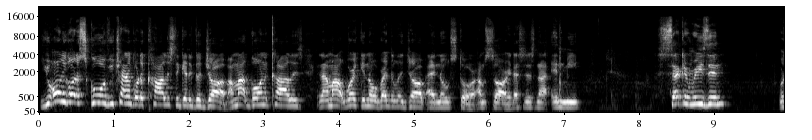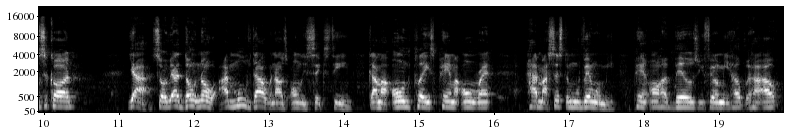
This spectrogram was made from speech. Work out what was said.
you only go to school if you're trying to go to college to get a good job. I'm not going to college and I'm not working no regular job at no store. I'm sorry. That's just not in me. Second reason, what's it called? Yeah, so if y'all don't know, I moved out when I was only 16. Got my own place, paying my own rent. Had my sister move in with me, paying all her bills, you feel me, helping her out.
